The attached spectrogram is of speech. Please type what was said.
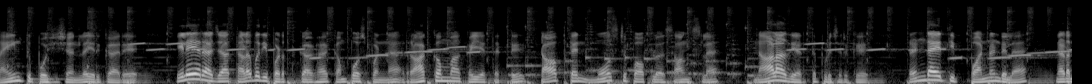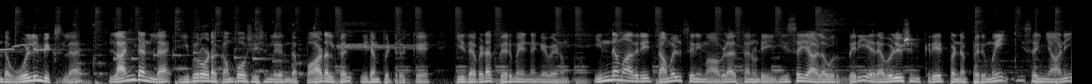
நைன்த் பொசிஷனில் இருக்காரு. இளையராஜா தளபதி படத்துக்காக கம்போஸ் பண்ண Rakkamma Kaiyathattu top ten most popular சாங்ஸில் நாலாவது இடத்த பிடிச்சிருக்கு. ரெண்டாயிரத்தி பன்னெண்டில் நடந்த ஒலிம்பிக்ஸில் லண்டனில் இவரோட கம்போசிஷனில் இருந்த பாடல்கள் இடம்பெற்றிருக்கு. இதை விட பெருமை என்னங்க வேணும்? இந்த மாதிரி தமிழ் சினிமாவில் தன்னுடைய இசையால் ஒரு பெரிய ரெவல்யூஷன் கிரியேட் பண்ண பெருமை இசைஞானி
